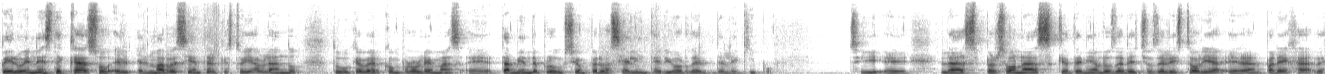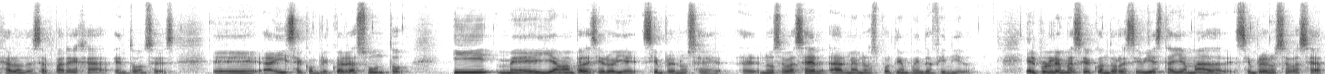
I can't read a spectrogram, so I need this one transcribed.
Pero en este caso, el, el, más reciente del que estoy hablando, tuvo que ver con problemas también de producción, pero hacia el interior del, del equipo. ¿Sí? Eh, las personas que tenían los derechos de la historia eran pareja, dejaron de ser pareja, entonces eh, ahí se complicó el asunto y me llaman para decir, oye, siempre no se, eh, no se va a hacer, al menos por tiempo indefinido. El problema es que cuando recibí esta llamada de siempre no se va a hacer,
